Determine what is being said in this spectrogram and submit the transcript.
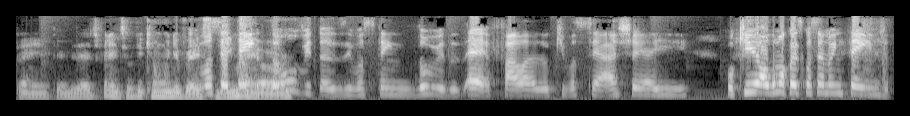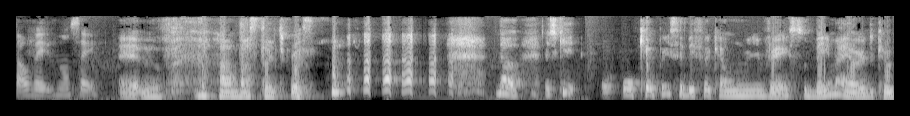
tenho, tenho uma ideia diferente. Eu vi que é um universo você bem tem maior. dúvidas e você tem dúvidas? É, fala do que você acha e aí. O que, alguma coisa que você não entende, talvez, não sei. É, bastante coisa. Não, acho que o, que eu percebi foi que é um universo bem maior do que eu,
